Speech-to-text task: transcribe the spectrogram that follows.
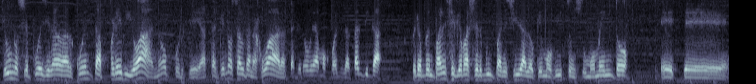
que uno se puede llegar a dar cuenta previo a, ¿no? Porque hasta que no salgan a jugar, hasta que no veamos cuál es la táctica, pero me parece que va a ser muy parecida a lo que hemos visto en su momento este,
